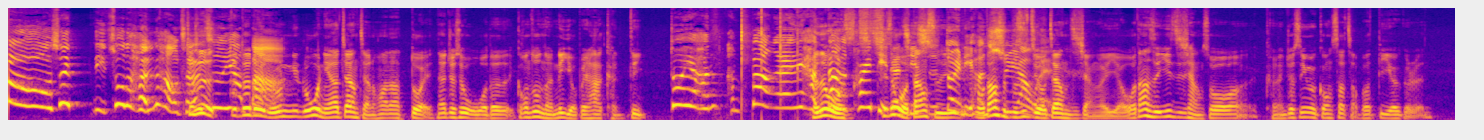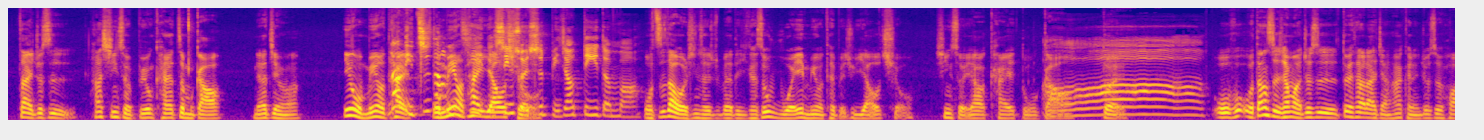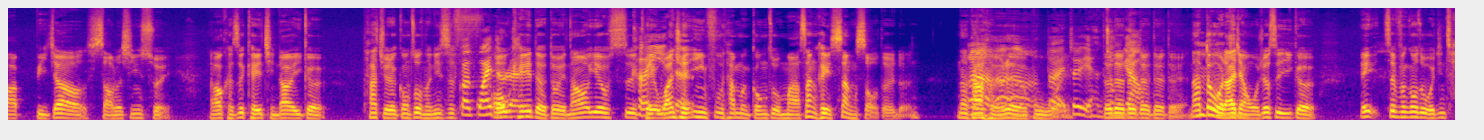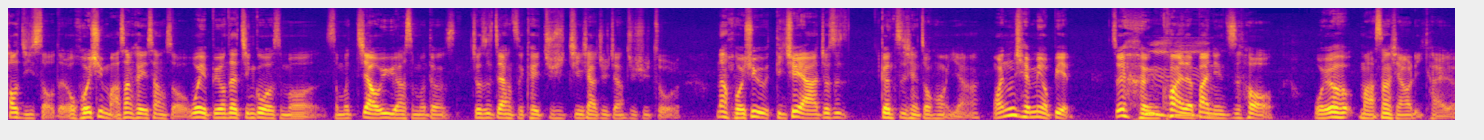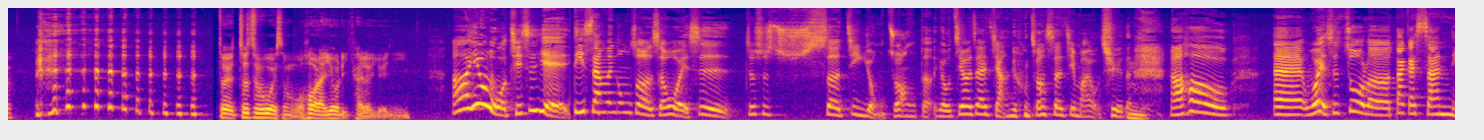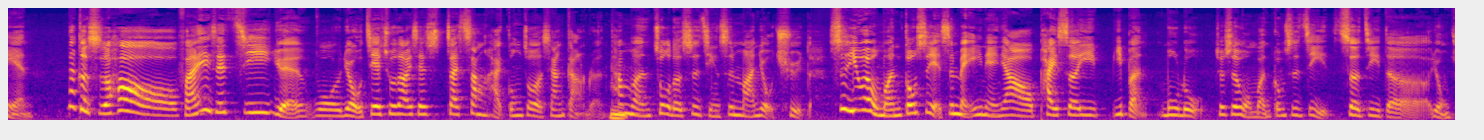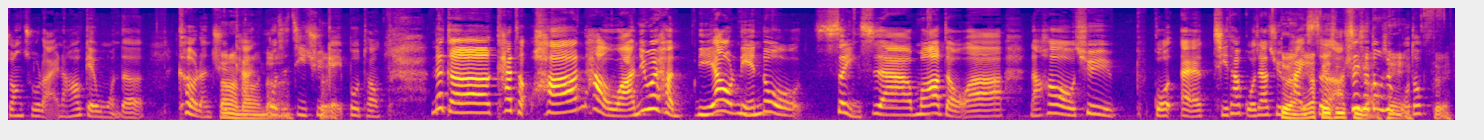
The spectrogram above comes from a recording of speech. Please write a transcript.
所以你做的很好才会这样吧？就是、对对对，如果你如果你要这样讲的话，那对，那就是我的工作能力有被他肯定。对呀、啊，很很棒哎，很大的 credit。其实我当时我当时不是只有这样子讲而已哦，我当时一直想说，可能就是因为公司找不到第二个人。再就是他薪水不用开的这么高，了解吗？因为我没有太，我没有太要求。薪水是比较低的吗？我知道我的薪水是比较低，可是我也没有特别去要求薪水要开多高。哦、对，我我当时的想法就是，对他来讲，他可能就是花比较少的薪水，然后可是可以请到一个他觉得工作能力是 OK 的，对，然后又是可以完全应付他们工作，马上可以上手的人，那他何乐而不为？对，这也很重要。对对对对对对。那对我来讲，我就是一个。诶，这份工作我已经超级熟的了，我回去马上可以上手，我也不用再经过什么什么教育啊什么的，就是这样子可以继续接下去，这样继续做了。那回去的确啊，就是跟之前状况一样啊，完全没有变。所以很快的半年之后，嗯、我又马上想要离开了。对，这是为什么我后来又离开的原因啊。因为我其实也第三份工作的时候，我也是就是设计泳装的，有机会再讲泳装设计蛮有趣的。嗯、然后。呃，我也是做了大概三年。那个时候，反正一些机缘，我有接触到一些在上海工作的香港人，嗯、他们做的事情是蛮有趣的。是因为我们公司也是每一年要拍摄一一本目录，就是我们公司自己设计的泳装出来，然后给我们的客人去看，或是寄去给不同。那个 catalog 很好玩，因为很你要联络摄影师啊、model 啊，然后去。国呃，其他国家去拍摄啊，这些东西我都对，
